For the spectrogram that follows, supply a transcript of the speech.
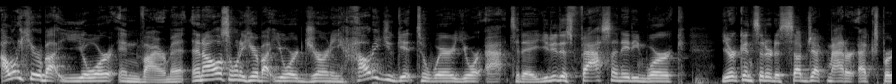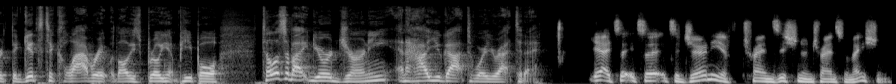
I want to hear about your environment, and I also want to hear about your journey. How did you get to where you're at today? You do this fascinating work. You're considered a subject matter expert that gets to collaborate with all these brilliant people. Tell us about your journey and how you got to where you're at today. Yeah, it's a, it's a it's a journey of transition and transformation.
